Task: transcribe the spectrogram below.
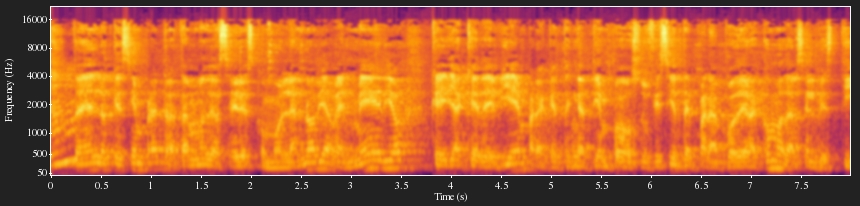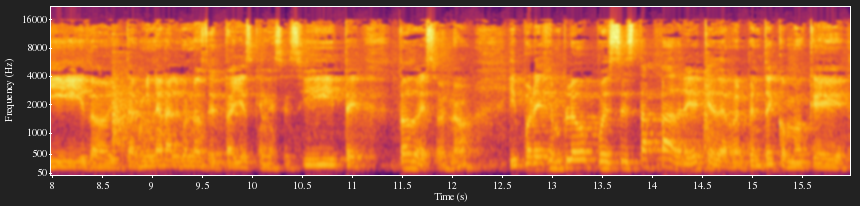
Entonces lo que siempre tratamos de hacer es como la novia va en medio, que ella quede bien para que tenga tiempo suficiente para poder acomodarse el vestido y terminar algunos detalles que necesite, todo eso, ¿no? Y por ejemplo, pues está padre que de repente como que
